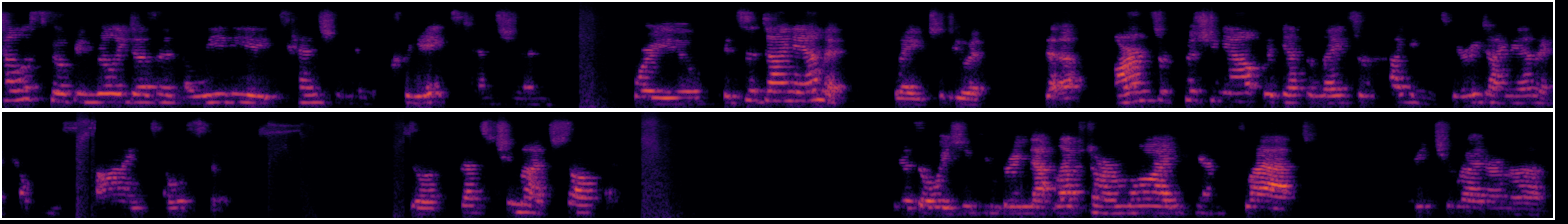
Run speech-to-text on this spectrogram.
telescoping really doesn't alleviate tension, it creates tension for you. It's a dynamic way to do it. The Arms are pushing out, but yet the legs are hugging. It's very dynamic, helping the spine telescope. So if that's too much, soften. As always, you can bring that left arm wide, hand flat. Reach your right arm up.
